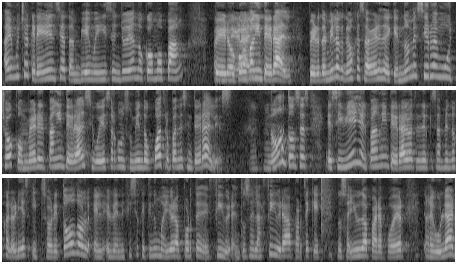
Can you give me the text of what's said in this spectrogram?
Hay mucha creencia también, me dicen, yo ya no como pan, pero como pan integral. Pero también lo que tenemos que saber es de que no me sirve mucho comer el pan integral si voy a estar consumiendo cuatro panes integrales. ¿No? Entonces, eh, si bien el pan integral va a tener quizás menos calorías y sobre todo el, beneficio es que tiene un mayor aporte de fibra, entonces la fibra, aparte que nos ayuda para poder regular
